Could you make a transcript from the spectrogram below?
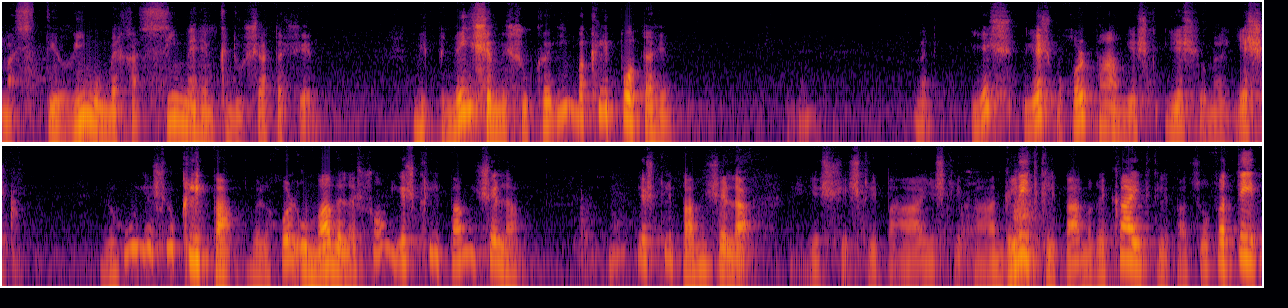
מסתירים ומכסים מהם קדושת השם, מפני שמשוקעים בקליפות ההם. יש, יש בכל פעם, יש, יש, אומר, יש עם, והוא יש לו קליפה, ולכל אומה ולשון יש קליפה משלה. יש קליפה משלה. יש, יש קליפה, יש קליפה אנגלית, קליפה אמריקאית, קליפה צרפתית.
